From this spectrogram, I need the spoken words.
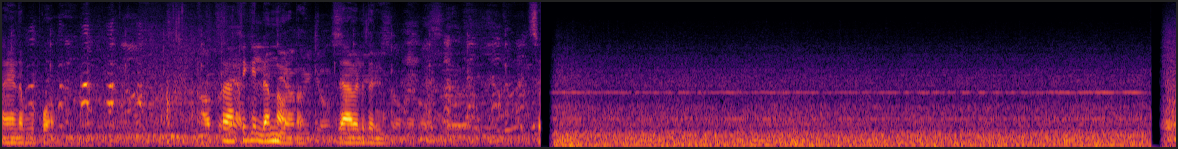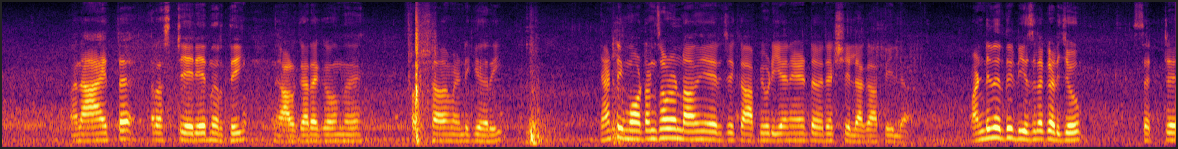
അതുകൊണ്ട് പോവാം ട്രാഫിക് ഇല്ലെന്നോ രാവിലെ തന്നെ. ഞാൻ ആദ്യത്തെ റെസ്റ്റ് ഏരിയ നിർത്തി. ആൾക്കാരൊക്കെ ഒന്ന് ഫ്രഷ് ആവാൻ വേണ്ടി കയറി ഞാൻ ടിമോട്ടൻസോട് ഉണ്ടാകുന്ന വിചാരിച്ച് കാപ്പി കുടിക്കാനായിട്ട് രക്ഷയില്ല കാപ്പിയില്ല. വണ്ടി നിർത്തി ഡീസലൊക്കെ അടിച്ചു. സെറ്റ്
